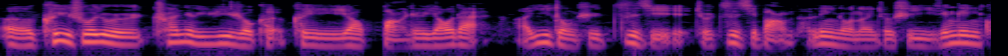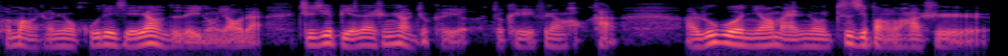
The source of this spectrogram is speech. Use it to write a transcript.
呃，可以说就是穿这个浴衣的时候，可可以要绑这个腰带。啊，一种是自己就是自己绑的，另一种呢就是已经给你捆绑成这种蝴蝶结样子的一种腰带，直接别在身上就可以了，就可以非常好看。啊，如果你要买那种自己绑的话，是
